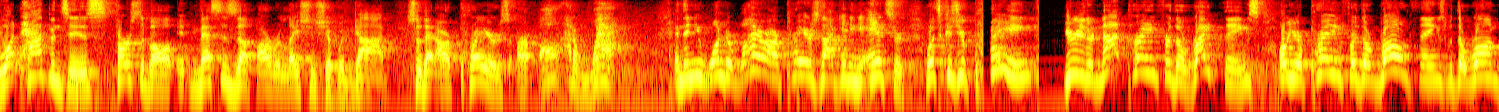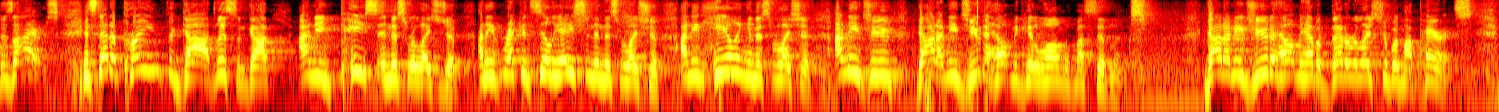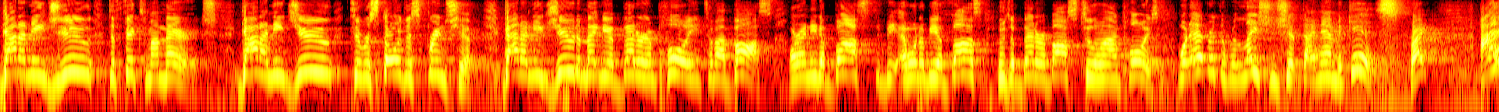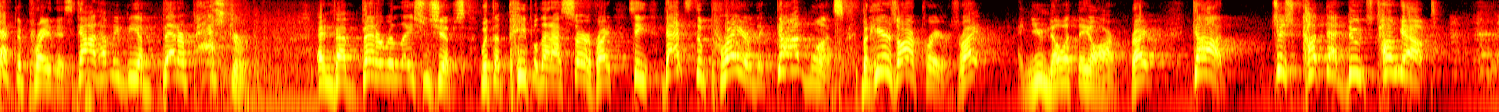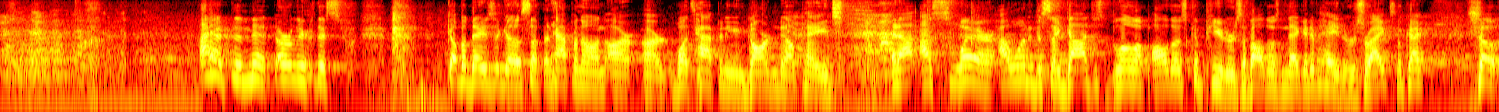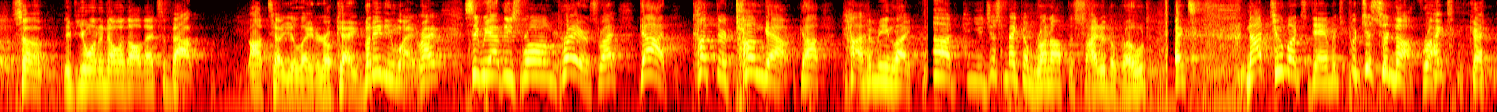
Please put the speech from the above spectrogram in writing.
What happens is, first of all, it messes up our relationship with God so that our prayers are all out of whack. And then you wonder, why are our prayers not getting answered? Well, it's because you're praying. You're either not praying for the right things or you're praying for the wrong things with the wrong desires. Instead of praying to God, listen, God, I need peace in this relationship. I need reconciliation in this relationship. I need healing in this relationship. I need you, God, I need you to help me get along with my siblings. God, I need you to help me have a better relationship with my parents. God, I need you to fix my marriage. God, I need you to restore this friendship. God, I need you to make me a better employee to my boss. Or I need a boss to be, I want to be a boss who's a better boss to my employees. Whatever the relationship dynamic is, right? I have to pray this. God, help me be a better pastor and have better relationships with the people that I serve, right? See, that's the prayer that God wants. But here's our prayers, right? And you know what they are, right? God, just cut that dude's tongue out. I have to admit, earlier this couple days ago, something happened on our, our What's Happening in Gardendale page. And I, I, swear, I wanted to say, God, just blow up all those computers of all those negative haters, right? Okay? So, so if you want to know what all that's about, I'll tell you later, okay? But anyway, right? See, we have these wrong prayers, right? God, cut their tongue out. God, God, I mean, like, God, can you just make them run off the side of the road, right? Not too much damage, but just enough, right? Okay.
